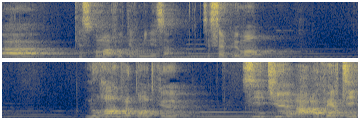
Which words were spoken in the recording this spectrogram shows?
euh, qu'est-ce, comment il faut terminer ça? C'est simplement nous rendre compte que si Dieu a averti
